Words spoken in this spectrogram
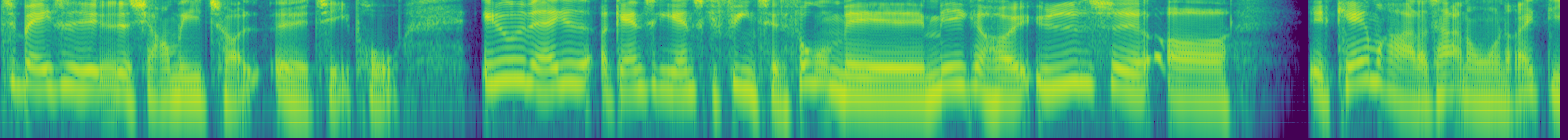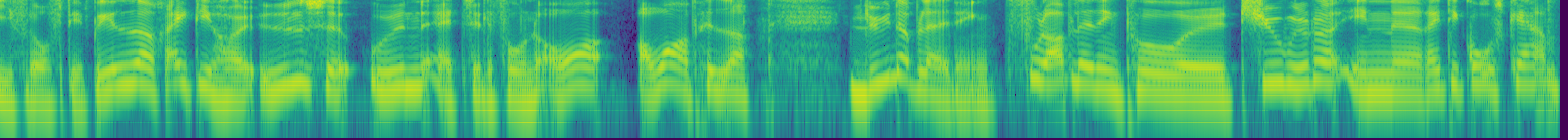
tilbage til øh, Xiaomi 12T øh, Pro. En udmærket og ganske, ganske fin telefon med mega høj ydelse og et kamera, der tager nogle rigtig fornuftige billeder, rigtig høj ydelse, uden at telefonen over, overopheder. Lynopladning, fuld opladning på øh, 20 minutter, en øh, rigtig god skærm,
